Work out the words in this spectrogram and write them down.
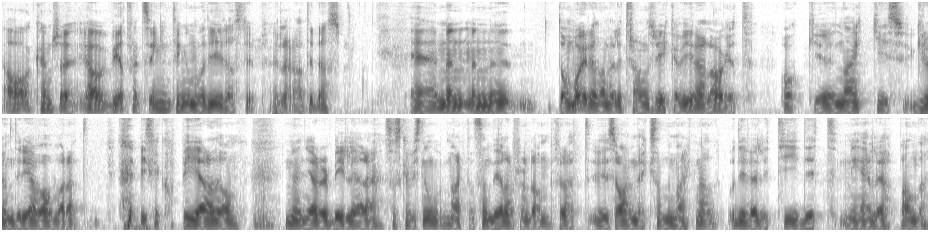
Ja, kanske. Jag vet faktiskt ingenting om Adidas typ, eller Adidas. Men, men de var ju redan väldigt framgångsrika vid det här laget. Och eh, Nikes grundidé var bara att vi ska kopiera dem men göra det billigare. Så ska vi sno marknadsandelar från dem för att USA är en växande marknad. Och det är väldigt tidigt med löpande.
